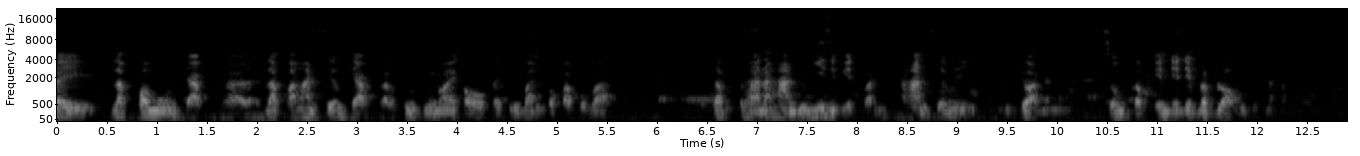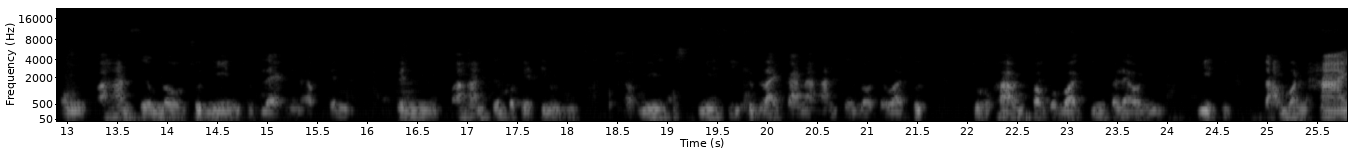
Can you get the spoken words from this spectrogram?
ได้รับข้อมูลจาก รับอาหารเสริมจากคุณครูน้อยเขาไปถึงบ้านก็ปรากฏว่า รับประทานอาหารอยู่ 21 วัน อาหารเสริมนี่สุดยอดนะครับ สมกับ n s f รับรองอยู่นะครับ ของอาหารเสริมเราชุดนี้นี่ชุดแรกนี่นะครับ เป็นเป็นอาหารเสริมประเภทที่หนึ่งครับมีมีสี่ชุดรายการอาหารเสริมเรา แต่ว่าชุดสุขภาพนี่ปรากฏว่ากินไปแล้วนี่ยี่สิบสามวันหาย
